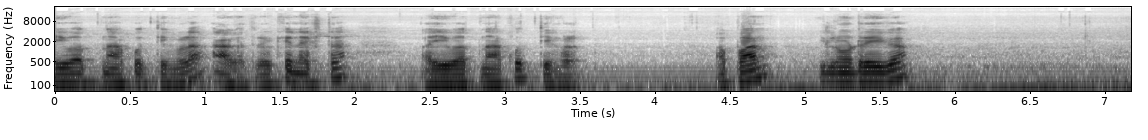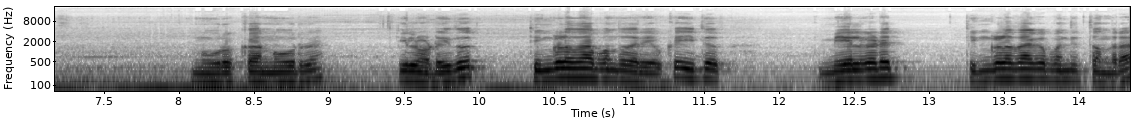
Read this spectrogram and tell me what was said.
ಐವತ್ನಾಲ್ಕು ತಿಂಗಳು ಆಗತ್ತೆ. ರೀ ಓಕೆ ನೆಕ್ಸ್ಟ್ ಐವತ್ನಾಲ್ಕು ತಿಂಗಳು. ಅಪಾನ್ ಇಲ್ಲಿ ನೋಡ್ರಿ ಈಗ. ನೂರಕ್ಕೆ ನೂರು. ರೀ ಇಲ್ಲಿ ನೋಡ್ರಿ, ಇದು ತಿಂಗಳದಾಗ ಬಂದದ ರೀ ಓಕೆ ಇದು ಮೇಲ್ಗಡೆ ತಿಂಗಳದಾಗ ಬಂದಿತ್ತಂದ್ರೆ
